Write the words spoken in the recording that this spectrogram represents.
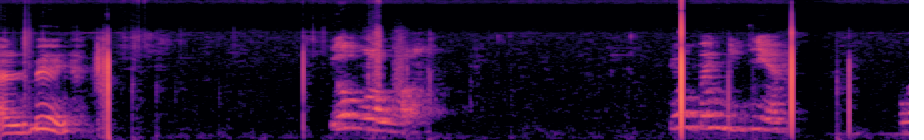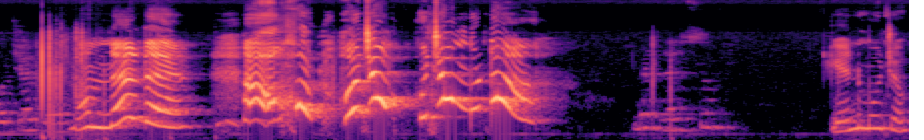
55. Yok valla. Yok ben gideyim. Hoca gel. Lan nerede? Ha, okul. Hocam. Hocam burada. Neredesin? Geldim hocam.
